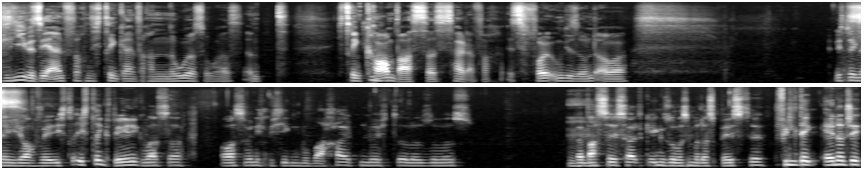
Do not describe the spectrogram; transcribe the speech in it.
liebe sie einfach und ich trinke einfach nur sowas. Und ich trinke kaum Wasser, es ist halt einfach, ist voll ungesund, aber Ich trinke eigentlich auch wenig. Ich, ich trinke wenig Wasser, außer wenn ich mich irgendwo wach halten möchte oder sowas. Weil mhm. Wasser ist halt gegen sowas immer das Beste. Viele denken, Energy,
